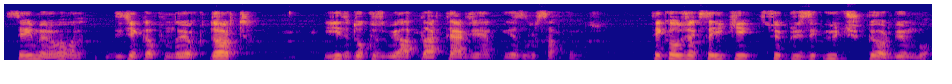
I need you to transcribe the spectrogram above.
sevmiyorum ama diyecek lafım da yok. 4 7-9 bir atlar tercihen yazılır Safkan'dır. Tek olacaksa 2 sürprizi 3 gördüğüm bu.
